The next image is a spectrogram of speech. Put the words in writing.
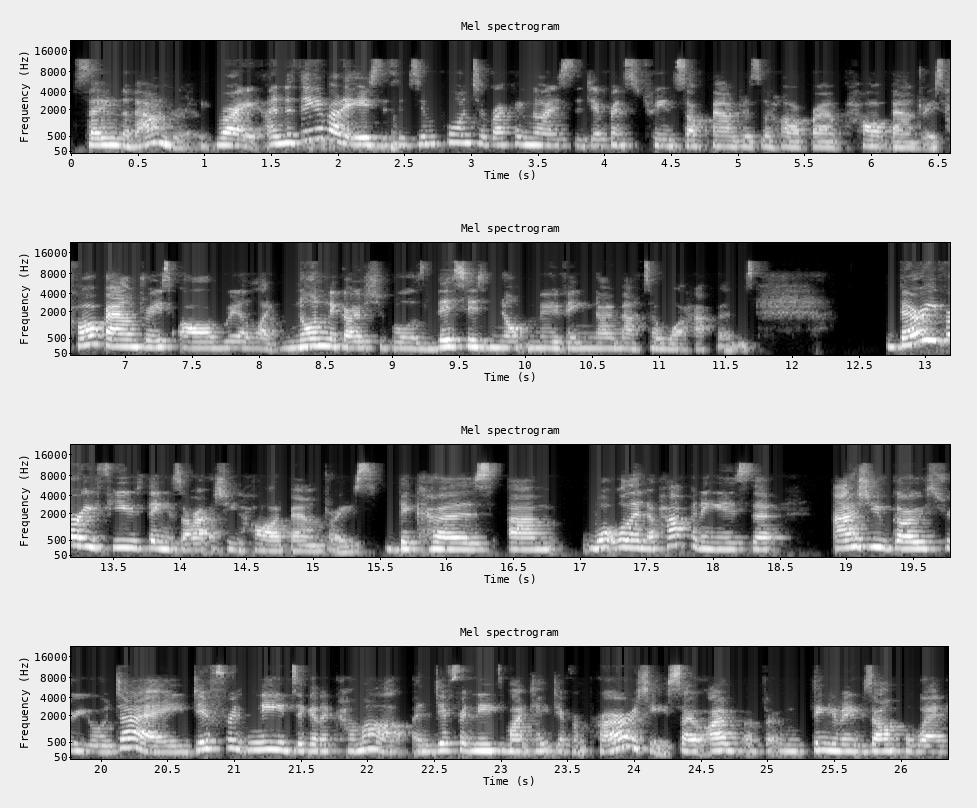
setting the boundary. Right. And the thing about it is it's important to recognize the difference between soft boundaries and hard, hard boundaries. Hard boundaries are real, like non negotiables. This is not moving no matter what happens very very few things are actually hard boundaries because um, what will end up happening is that as you go through your day, different needs are going to come up and different needs might take different priorities. So I, am thinking of an example where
